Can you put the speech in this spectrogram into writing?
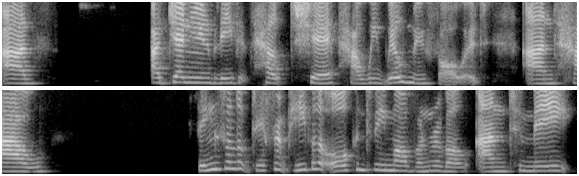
as I genuinely believe it's helped shape how we will move forward and how things will look different. People are open to be more vulnerable. And to me,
